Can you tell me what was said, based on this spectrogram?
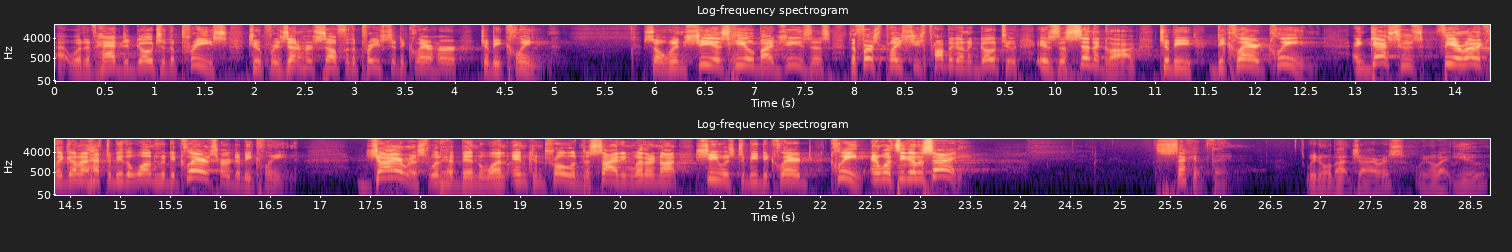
uh, would have had to go to the priest to present herself for the priest to declare her to be clean. So when she is healed by Jesus, the first place she's probably going to go to is the synagogue to be declared clean. And guess who's theoretically going to have to be the one who declares her to be clean? Jairus would have been the one in control of deciding whether or not she was to be declared clean. And what's he going to say? The second thing we know about Jairus, we know about you,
